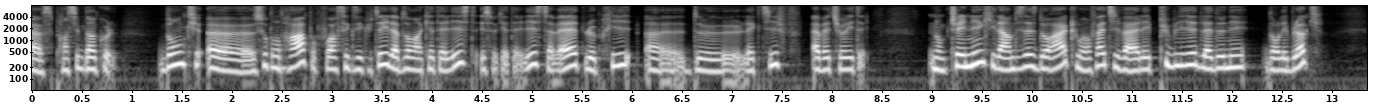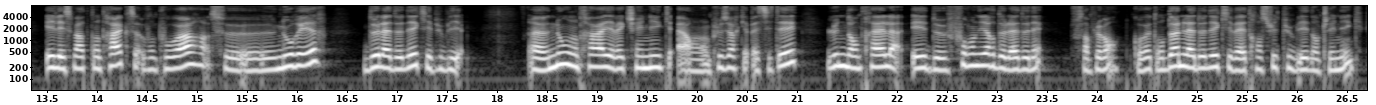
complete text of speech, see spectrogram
Euh, c'est le principe d'un call. Donc, ce contrat, pour pouvoir s'exécuter, il a besoin d'un catalyste, et ce catalyste, ça va être le prix de l'actif à maturité. Donc, Chainlink, il a un business d'oracle où en fait, il va aller publier de la donnée dans les blocs, et les smart contracts vont pouvoir se nourrir de la donnée qui est publiée. Euh, nous, on travaille avec Chainlink en plusieurs capacités. L'une d'entre elles est de fournir de la donnée, tout simplement. Donc, en fait, on donne la donnée qui va être ensuite publiée dans Chainlink.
